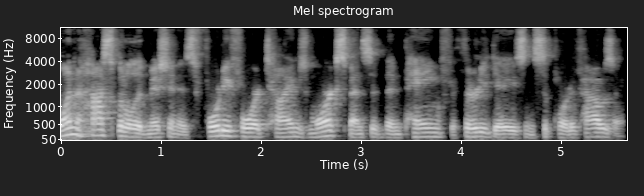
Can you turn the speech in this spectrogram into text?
One hospital admission is 44 times more expensive than paying for 30 days in supportive housing.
